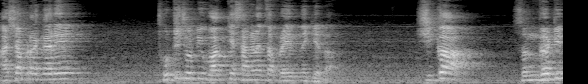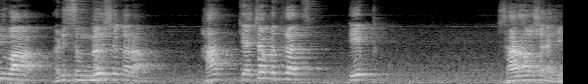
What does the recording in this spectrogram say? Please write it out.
अशा प्रकारे छोटी छोटी वाक्य सांगण्याचा प्रयत्न केला. शिका संघटित व्हा आणि संघर्ष करा. हा त्याच्यामधलाच एक सारांश आहे.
